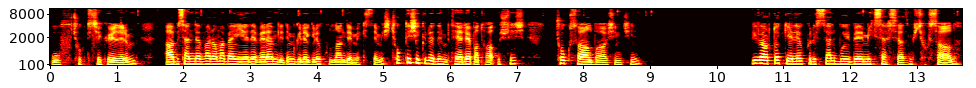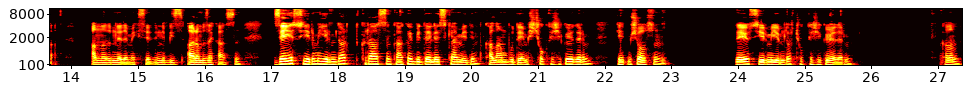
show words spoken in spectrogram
Uf çok teşekkür ederim. Abi sende var ama ben yine de verem dedim. Güle güle kullan demek istemiş. Çok teşekkür ederim TR Batu 65. Çok sağ ol bağışın için. Bir Warthog Yellow Crystal bu be Mixers yazmış. Çok sağ ol. Anladım ne demek istediğini. Biz aramıza kalsın. Zeus 2024 kralsın kanka bir de leskem yedim. Kalan bu demiş. Çok teşekkür ederim. Geçmiş olsun. Zeus 2024 çok teşekkür ederim. Bakalım.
